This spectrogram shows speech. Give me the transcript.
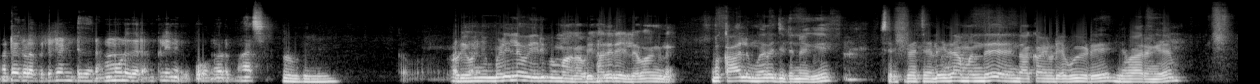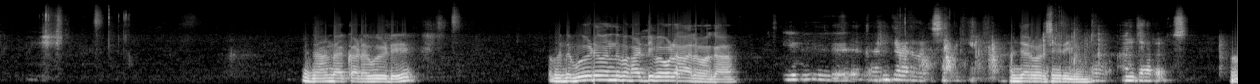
மட்டக்களப்பில் ரெண்டு தரம் மூணு தரம் கிளினிக்கு போகணும் ஒரு மாதம் அப்படி கொஞ்சம் வெளியில இருப்போமாக்கா அப்படி கதிரையில் வாங்கல இப்போ காலு மறைச்சிட்டு எனக்கு சரி பிரச்சனை இல்லை. இதான் வந்து இந்த அக்காவுடைய வீடு. இங்க பாருங்க. இதான் அந்த அக்காவோட வீடு. அப்ப இந்த வீடு வந்து இப்போ கட்டி எவ்வளோ காலமாக்கா? அஞ்சாறு வருஷம் இருக்கும். அஞ்சாறு வருஷம் ஆ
